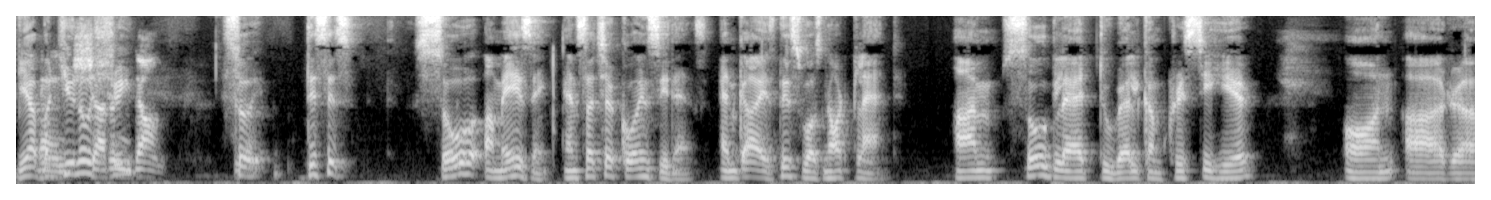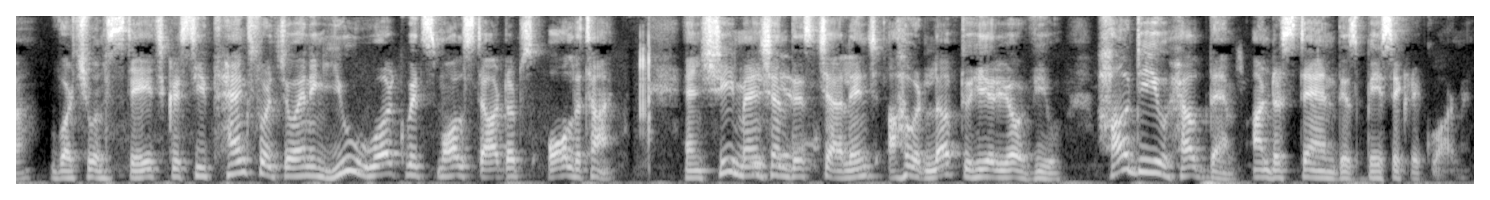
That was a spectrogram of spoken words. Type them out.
yeah, but you know, shutting Shree, down. So this is so amazing and such a coincidence. And guys, this was not planned. I'm so glad to welcome Christy here on our uh, virtual stage. Christy, thanks for joining. You work with small startups all the time. And she mentioned this challenge. I would love to hear your view. How do you help them understand this basic requirement?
